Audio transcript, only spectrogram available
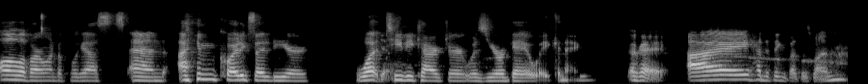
all of our wonderful guests, and I'm quite excited to hear what. TV character was your gay awakening. okay. I had to think about this one.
